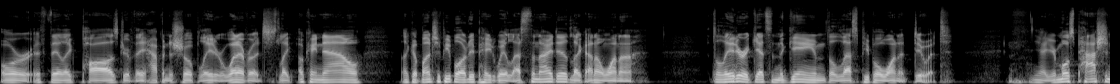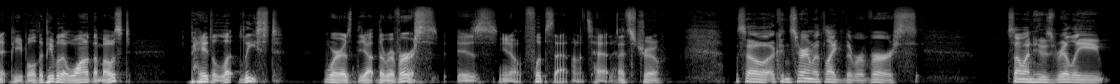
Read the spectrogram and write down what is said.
or if they like paused, or if they happen to show up later, whatever, it's just like, okay, now like a bunch of people already paid way less than I did. Like I don't want to. The later it gets in the game, the less people want to do it. Yeah, your most passionate people, the people that want it the most, pay the le- least. Whereas the the reverse is, you know, flips that on its head. That's true. So a concern with like the reverse, someone who's really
